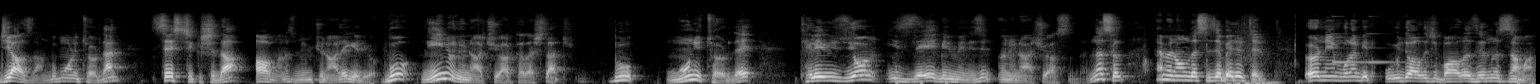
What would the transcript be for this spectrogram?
cihazdan, bu monitörden ses çıkışı da almanız mümkün hale geliyor. Bu neyin önünü açıyor arkadaşlar? Bu monitörde televizyon izleyebilmenizin önünü açıyor aslında. Nasıl? Hemen onu da size belirtelim. Örneğin buna bir uydu alıcı bağladığınız zaman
